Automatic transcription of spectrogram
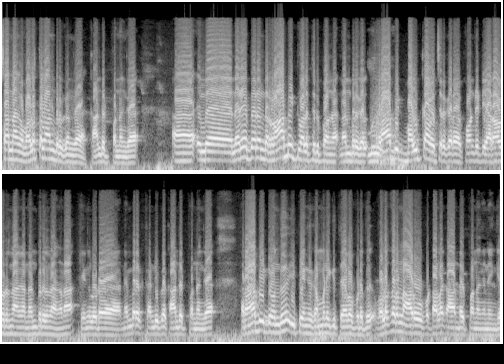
சார் நாங்க வளர்த்தலான் இருக்கோங்க. கான்டாக்ட் பண்ணுங்க. இந்த நிறைய பேர் இந்த ராபிட் வளர்த்திருப்பாங்க நண்பர்கள். ராபிட் பல்கா வச்சிருக்கிற குவாண்டிட்டி யாராவது இருந்தாங்க நண்பர் இருந்தாங்கன்னா எங்களோட நம்பருக்கு கண்டிப்பா காண்டாக்ட் பண்ணுங்க. ராபிட் வந்து இப்போ எங்க கம்பெனிக்கு தேவைப்படுது. வளர்த்துறன்னு ஆர்வப்பட்டாலும் காண்டாக்ட் பண்ணுங்க நீங்க.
